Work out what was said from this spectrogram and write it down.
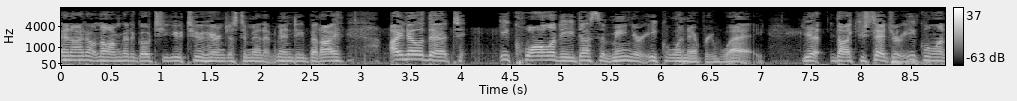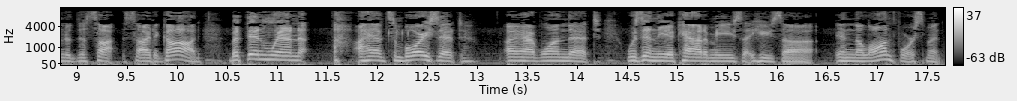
And I don't know, I'm going to go to you too here in just a minute, Mindy, but I, I know that equality doesn't mean you're equal in every way. You, like you said, you're equal under the si- side of God. But then when I had some boys that, I have one that was in the academies, that he's, uh, in the law enforcement,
